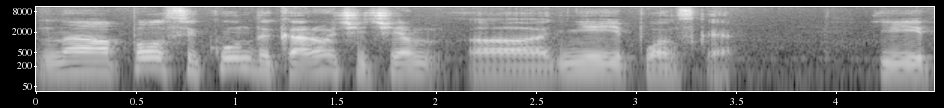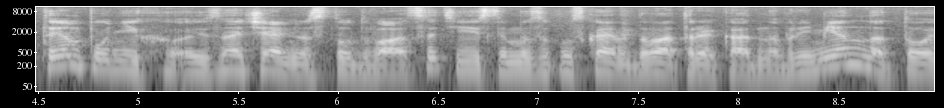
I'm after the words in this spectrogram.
на полсекунды короче, чем не японская. И темп у них изначально 120. Если мы запускаем два трека одновременно, то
